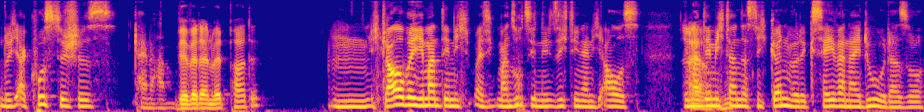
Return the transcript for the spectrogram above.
Durch akustisches, keine Ahnung. Wer wäre dein Wettpate? Mm, Ich glaube, jemand, den ich, weiß ich man sucht sich den ja nicht aus. Jemand, Ah, ja, dem ich mhm. dann das nicht gönnen würde, Xavier Naidoo oder so.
